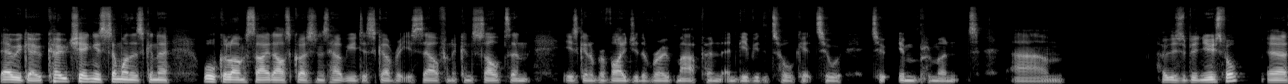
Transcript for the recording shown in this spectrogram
there we go. Coaching is someone that's going to walk alongside, ask questions, help you discover it yourself, and a consultant is going to provide you the roadmap and, and give you the toolkit to to implement. Um, hope this has been useful. Uh,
